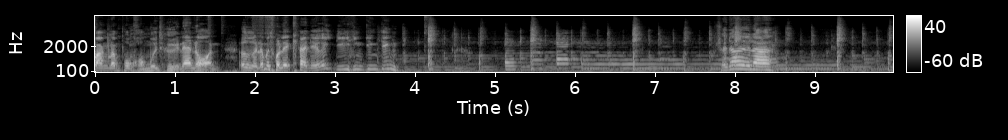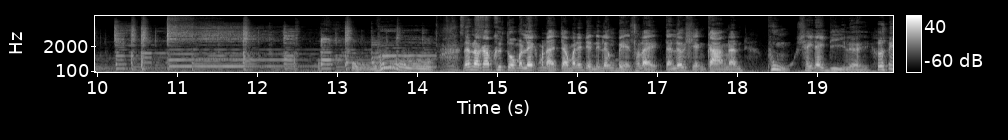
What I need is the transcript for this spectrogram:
ฟังลำโพงของมือถือแน่นอน เออ แล้วมันตัวเล็กแค่นี้เฮ้ยดีจริงจริงๆใช้ได้เลยนะ โอ้โห นั่นแหละครับคือตัวมันเล็กมันอาจจะไม่ได้เด่นในเรื่องเบสเท่าไหร่แต่เรื่องเสียงกลางนั้น พุ่งใช้ได้ดีเลย เฮ้ย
